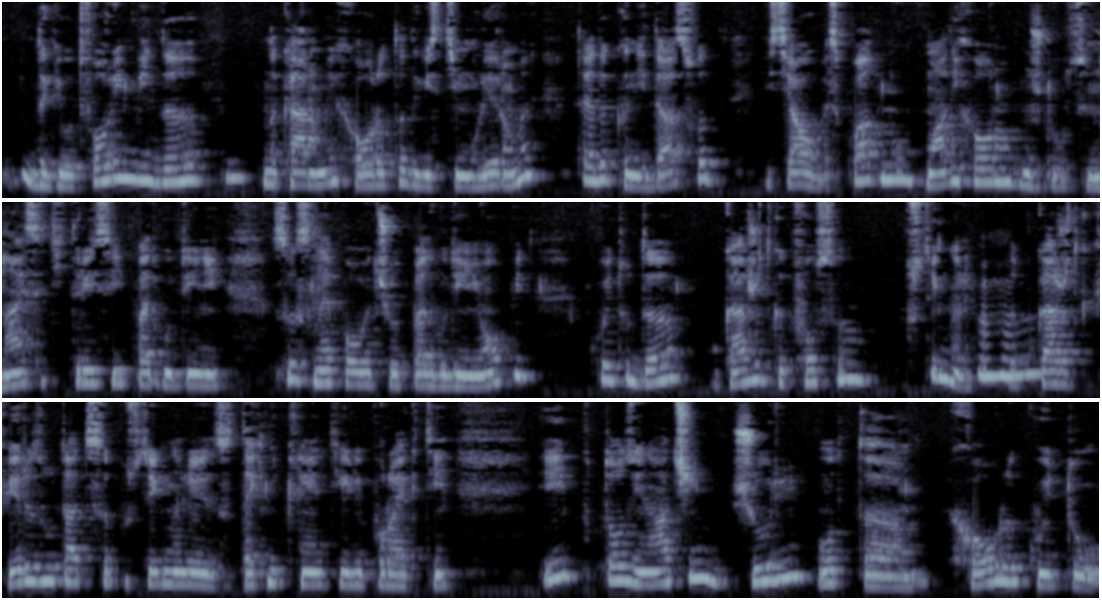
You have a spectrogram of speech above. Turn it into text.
да ги отворим и да накараме хората, да ги стимулираме, те да кандидатстват изцяло безплатно, млади хора между 18 и 35 години, с не повече от 5 години опит, които да покажат какво са постигнали, uh-huh. да покажат какви резултати са постигнали за техни клиенти или проекти. И по този начин жури от а, хора, които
